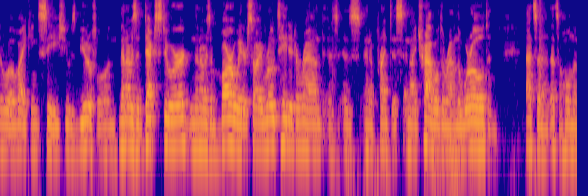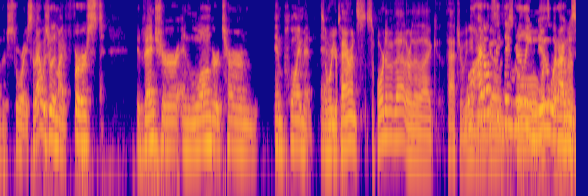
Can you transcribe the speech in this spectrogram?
the Royal Viking Sea. She was beautiful. And then I was a deck steward and then I was a bar waiter. So I rotated around as, as an apprentice and I traveled around the world and that's a that's a whole nother story. So that was really my first adventure and longer term employment. So were your parents supportive of that or they're like Thatcher? We well, I don't think they really knew what I was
